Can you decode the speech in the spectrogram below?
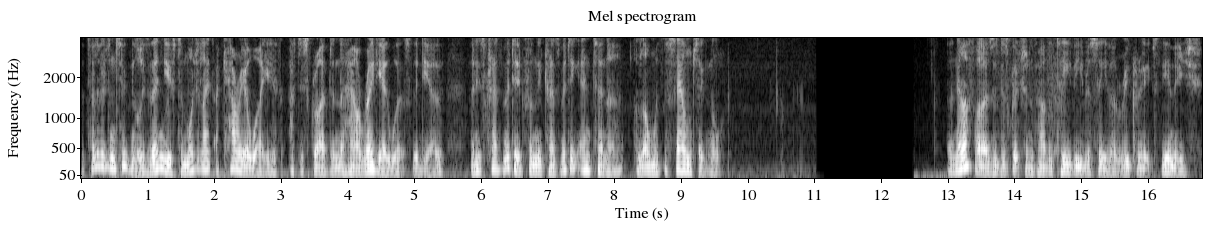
The television signal is then used to modulate a carrier wave as described in the How Radio Works video and is transmitted from the transmitting antenna along with the sound signal. Now follows a description of how the TV receiver recreates the image.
